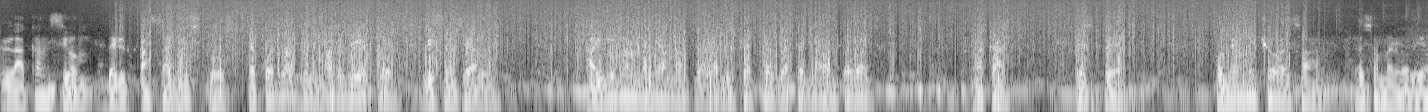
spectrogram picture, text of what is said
la canción del pasadiscos. ¿Te acuerdas del mar viejo, licenciado? Ahí en las mañanas ya las muchachas ya terminaban todas acá. Este, ponía mucho esa, esa melodía.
